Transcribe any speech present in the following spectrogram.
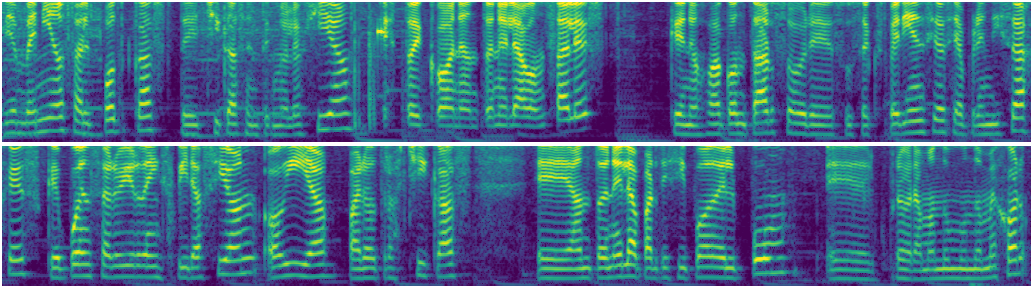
Bienvenidos al podcast de Chicas en Tecnología. Estoy con Antonella González, que nos va a contar sobre sus experiencias y aprendizajes que pueden servir de inspiración o guía para otras chicas. Eh, Antonella participó del PUM, eh, Programando un Mundo Mejor,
